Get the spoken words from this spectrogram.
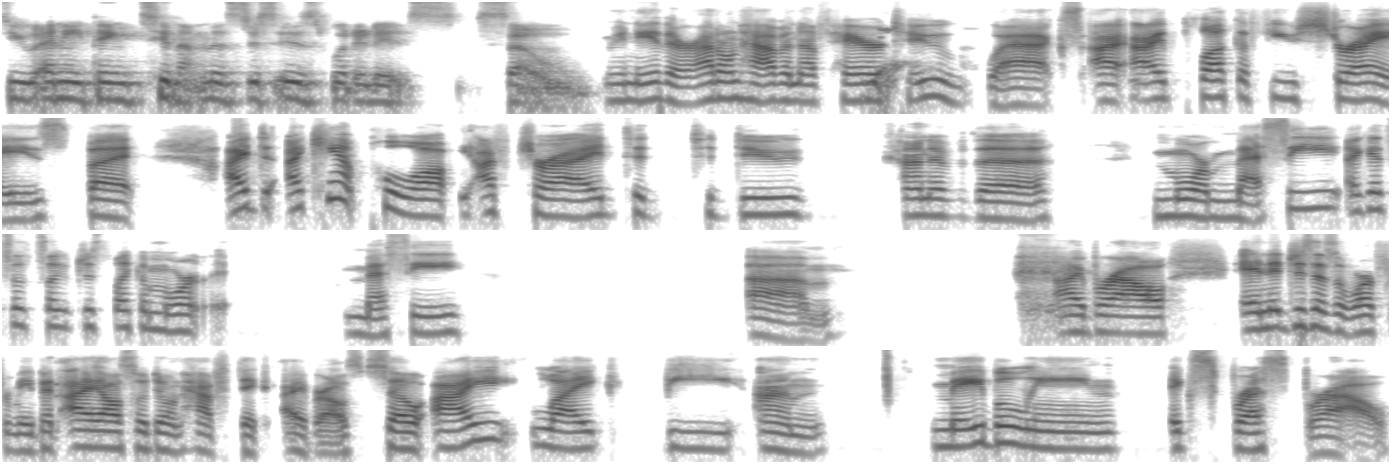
do anything to them. This just is what it is. So Me neither. I don't have enough hair to wax. I, I pluck a few strays, but I, I can't pull off. I've tried to to do kind of the more messy. I guess it's like just like a more messy um eyebrow and it just doesn't work for me but i also don't have thick eyebrows so i like the um maybelline express brow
